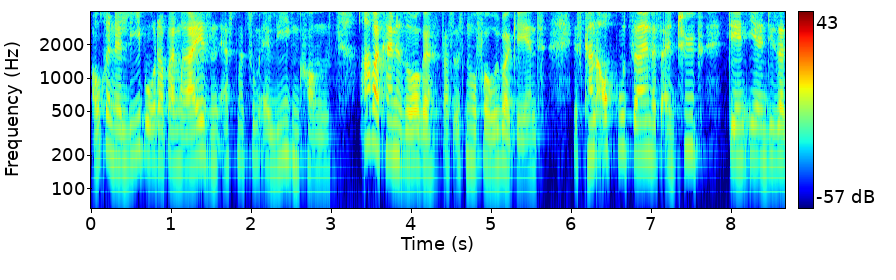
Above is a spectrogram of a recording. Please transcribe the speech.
auch in der Liebe oder beim Reisen erstmal zum Erliegen kommen. Aber keine Sorge, das ist nur vorübergehend. Es kann auch gut sein, dass ein Typ, den ihr in dieser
